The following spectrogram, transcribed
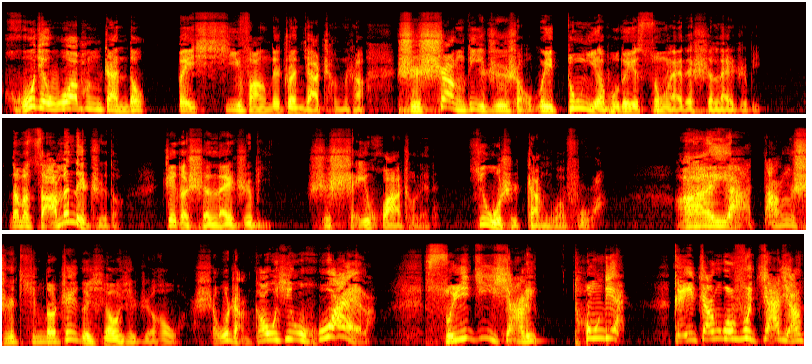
胡家窝棚战斗被西方的专家称上是上帝之手为东野部队送来的神来之笔。那么咱们得知道，这个神来之笔是谁画出来的？就是张国富啊！哎呀，当时听到这个消息之后啊，首长高兴坏了，随即下令通电，给张国富嘉奖，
